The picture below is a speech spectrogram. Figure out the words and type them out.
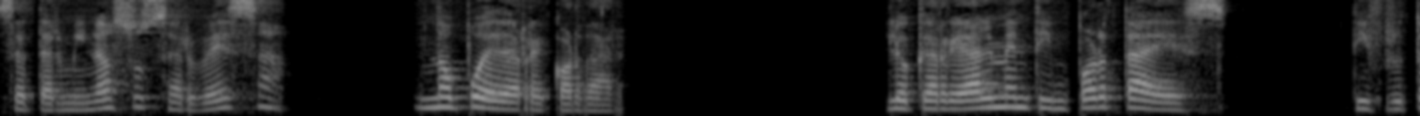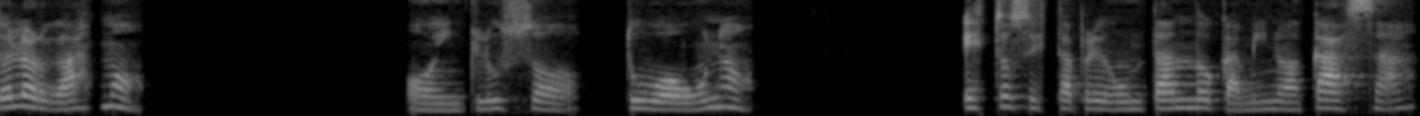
¿Se terminó su cerveza? No puede recordar. Lo que realmente importa es, ¿disfrutó el orgasmo? ¿O incluso tuvo uno? Esto se está preguntando camino a casa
